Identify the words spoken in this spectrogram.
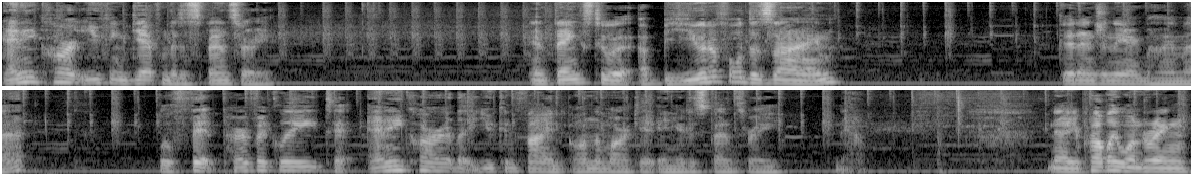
any cart you can get from the dispensary. And thanks to a, a beautiful design, good engineering behind that, will fit perfectly to any cart that you can find on the market in your dispensary now. Now you're probably wondering,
